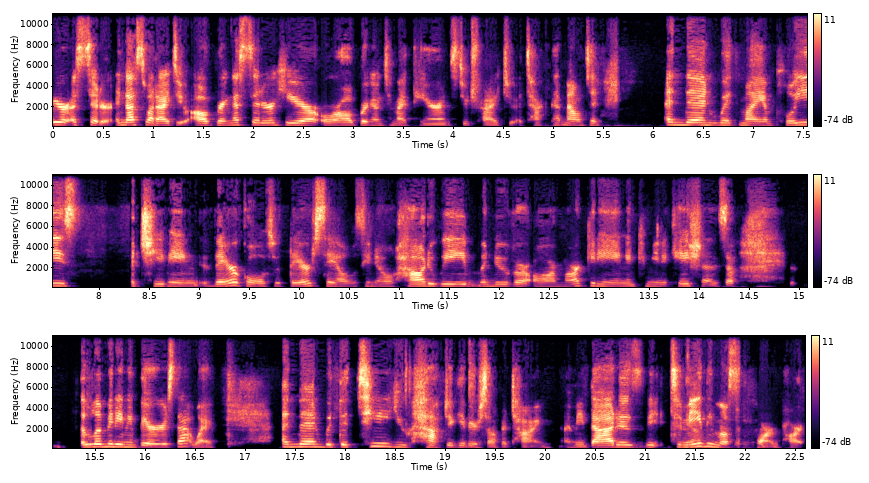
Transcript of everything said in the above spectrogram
hire a sitter. And that's what I do. I'll bring a sitter here or I'll bring them to my parents to try to attack that mountain. And then with my employees achieving their goals with their sales, you know, how do we maneuver our marketing and communication? So eliminating barriers that way. And then with the tea, you have to give yourself a time. I mean, that is the, to me the most important part.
